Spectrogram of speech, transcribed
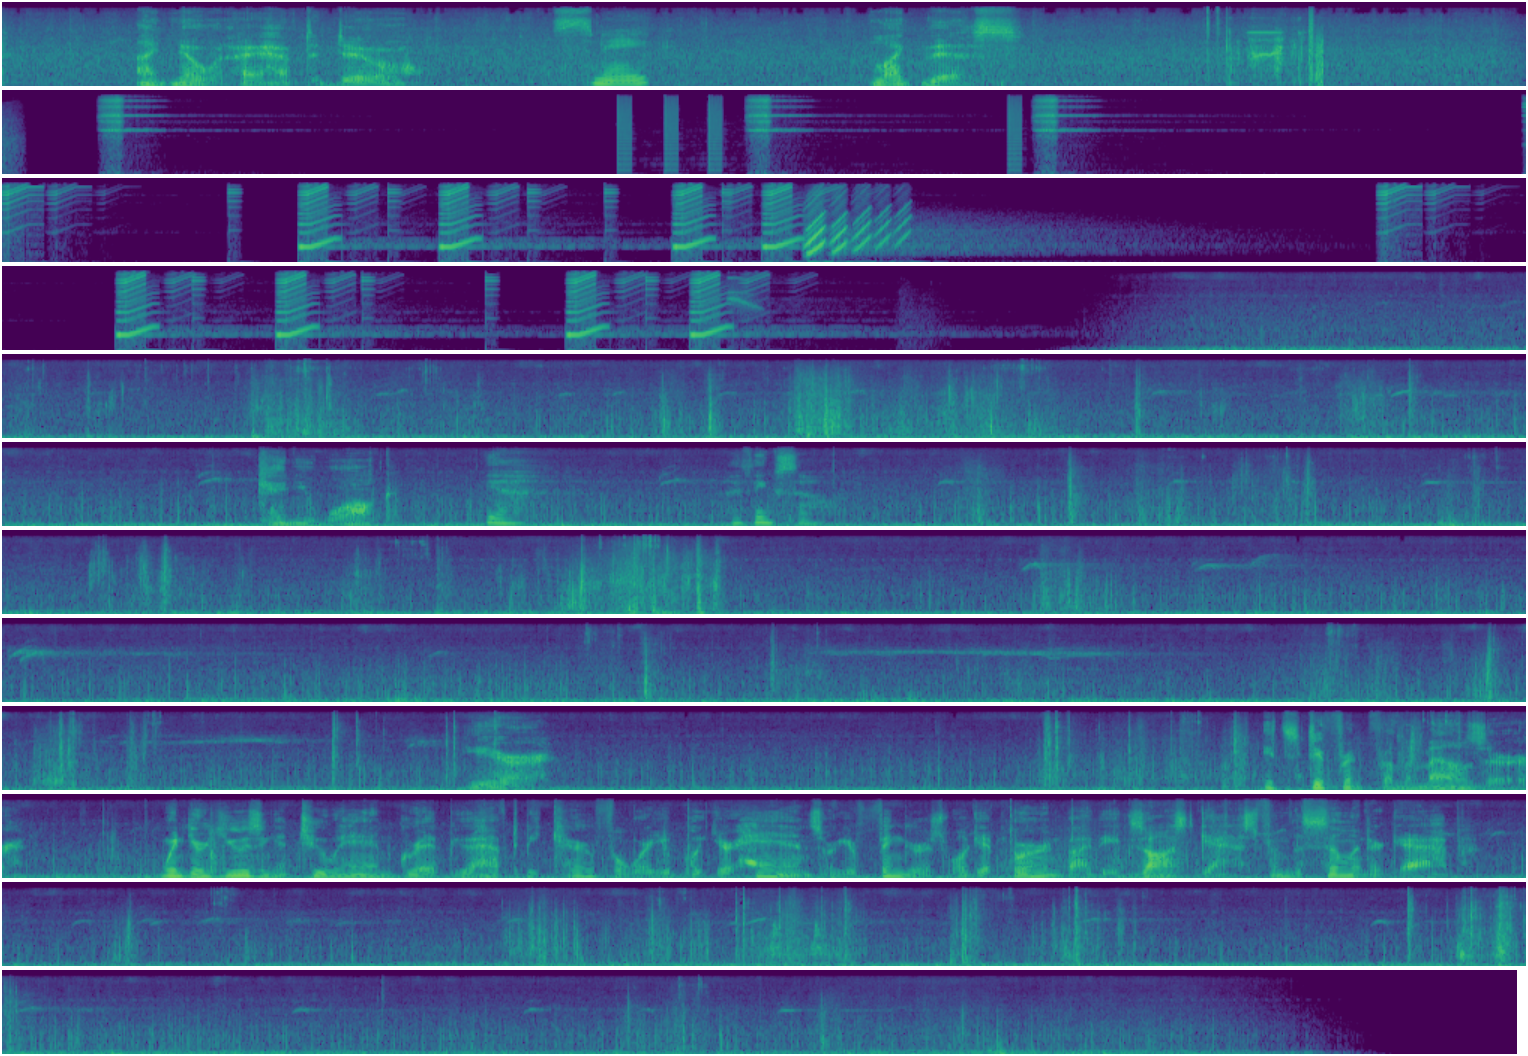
I know what I have to do. Snake? Like this. Can you walk? Yeah, I think so. Here. It's different from the Mauser. When you're using a two-hand grip, you have to be careful where you put your hands or your fingers will get burned by the exhaust gas from the cylinder gap.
